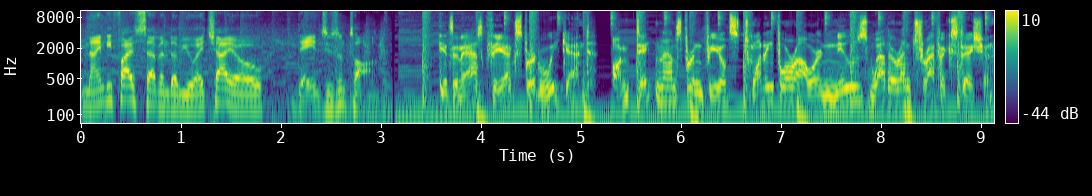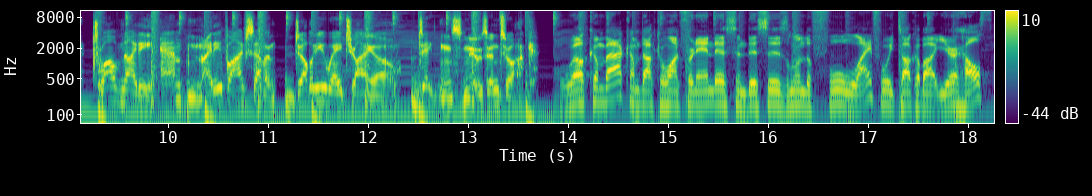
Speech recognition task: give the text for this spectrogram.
95.7 whio Dayton's News and Talk. It's an Ask the Expert weekend on Dayton and Springfield's 24 hour news, weather, and traffic station, 1290 and 95.7 WHIO, Dayton's News and Talk. Welcome back. I'm Dr. Juan Fernandez, and this is Living the Full Life, where we talk about your health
